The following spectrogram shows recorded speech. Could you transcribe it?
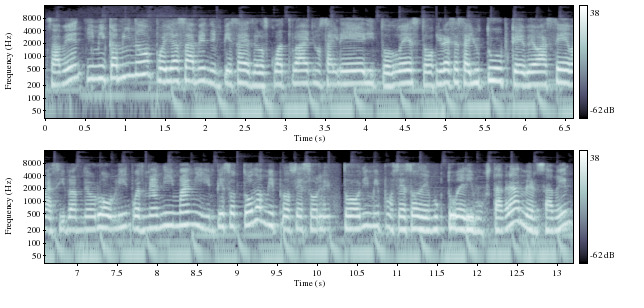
¿saben? Y mi camino, pues ya saben, empieza desde los cuatro años a leer y todo esto. Y gracias a YouTube que veo a Sebas y Van de Rowling, pues me animan y empiezo todo mi proceso lector y mi proceso de booktuber y bookstagrammer, ¿saben?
